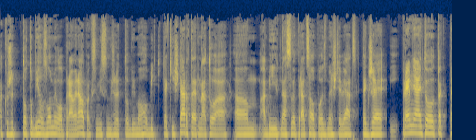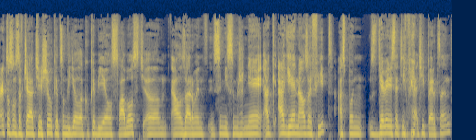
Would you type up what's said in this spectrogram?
akože toto by ho zlomilo. Práve naopak si myslím, že to by mohol byť taký štarter na to, a, um, aby na sebe pracoval povedzme ešte viac. Takže pre mňa je to, tak preto som sa včera tešil, keď som videl ako keby jeho slabosť, um, ale zároveň si myslím, že nie, ak, ak je naozaj fit, aspoň z 95%,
